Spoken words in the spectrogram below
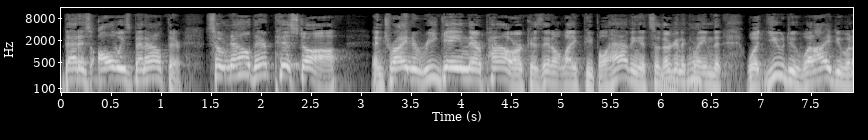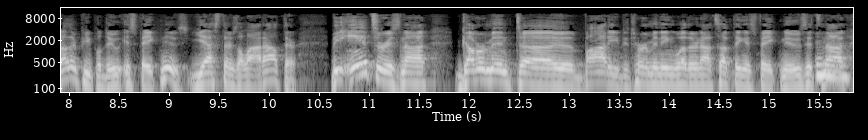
That has always been out there. So now they're pissed off and trying to regain their power because they don't like people having it. So they're going to claim that what you do, what I do, what other people do is fake news. Yes, there's a lot out there. The answer is not government uh, body determining whether or not something is fake news. It's not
